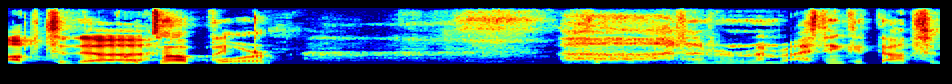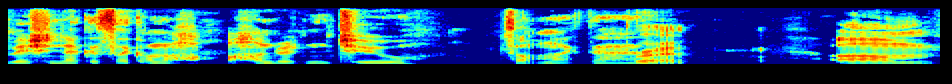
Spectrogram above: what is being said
up to the, the top like, floor. I don't even remember. I think the observation deck is like on 102, something like that. right. Um,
